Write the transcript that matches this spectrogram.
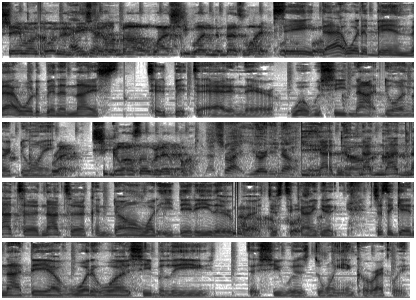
Shame on going into detail about why she wasn't the best wife. See, that would have been that would have been a nice tidbit to add in there. What was she not doing or doing? right. She glossed over that part. That's right. You already know. Yeah, Not, to, dog. not not not to not to condone what he did either, but just to kind of get just to get an idea of what it was she believed that she was doing incorrectly.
